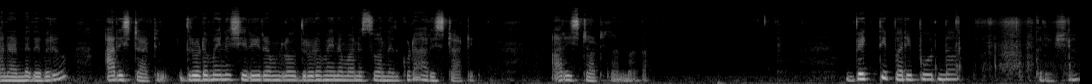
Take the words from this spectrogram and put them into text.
అని అన్నది ఎవరు? అరిస్టాటిల్. దృఢమైన శరీరంలో దృఢమైన మనసు అనేది కూడా అరిస్టాటిల్. అరిస్టాటిల్ అనమాట వ్యక్తి పరిపూర్ణ నిమిషం.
